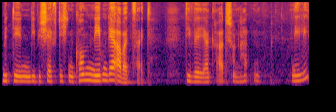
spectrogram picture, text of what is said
mit denen die Beschäftigten kommen, neben der Arbeitszeit, die wir ja gerade schon hatten? Nelly?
